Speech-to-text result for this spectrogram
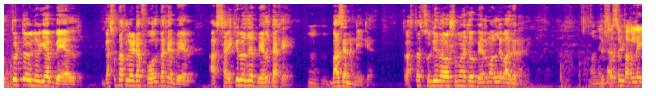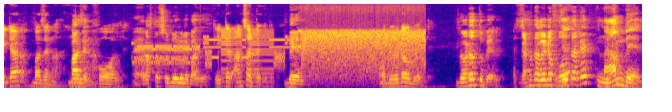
উত্তরটা হইল গিয়া বেল গাছও থাকলে এটা ফল থাকে বেল আর সাইকেলও যে বেল থাকে। বাজে না নি এটা। রাস্তা চলিয়ে যাওয়ার সময় কেউ বেল মারলে বাজে না মানে তো গাছও থাকলে এটা বাজে না বাজে না। ফল। হ্যাঁ, রাস্তা চলিয়ে গেলে বাজে। তো এটার আনসারটা কি? বেল দুটাও বেল দরটা তো বেল গাছে থাকলে এটা ফল থাকে। নাম বেল।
